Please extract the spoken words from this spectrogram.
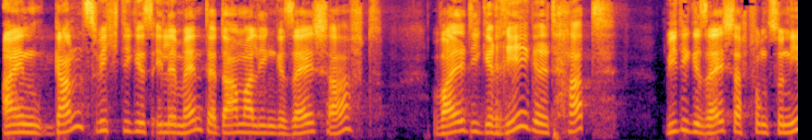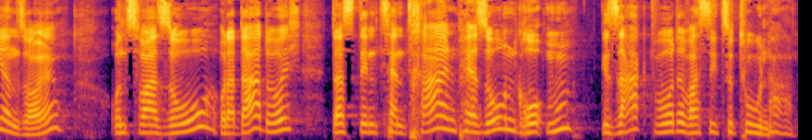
ein ganz wichtiges Element der damaligen Gesellschaft, weil die geregelt hat, wie die Gesellschaft funktionieren soll. Und zwar so oder dadurch, dass den zentralen Personengruppen gesagt wurde, was sie zu tun haben.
